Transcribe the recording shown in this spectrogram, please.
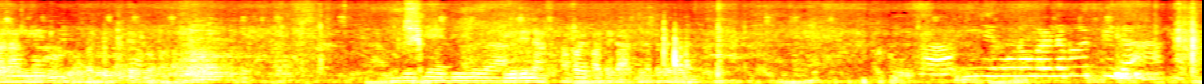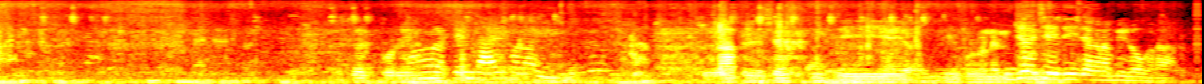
การันตีที่อยู่บนนี้ได้หรอดีเจดีละดีนะเอาไปปฏิบัติแล้วไปเลย Ini rumah nomor lebih tiga. Lapis ya. Iya. Jadi jangan ambil orang.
